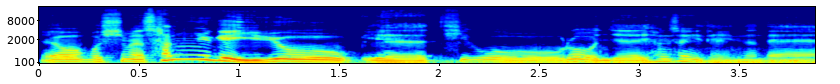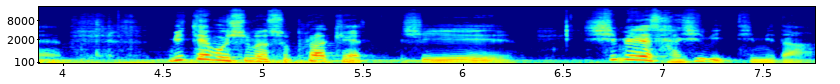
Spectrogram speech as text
이거 보시면 36에 26 예, 티고로 이제 형성이 되어 있는데 밑에 보시면 스프라켓이 11에 42T입니다.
